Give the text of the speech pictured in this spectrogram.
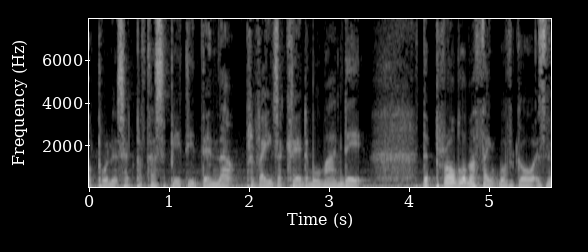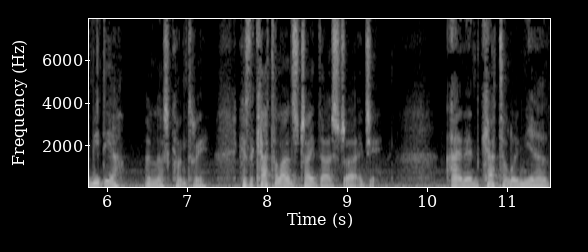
opponents had participated then that provides a credible mandate. The problem I think we've got is the media in this country because the Catalans tried that strategy and in Catalonia,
